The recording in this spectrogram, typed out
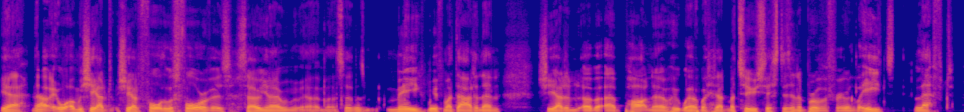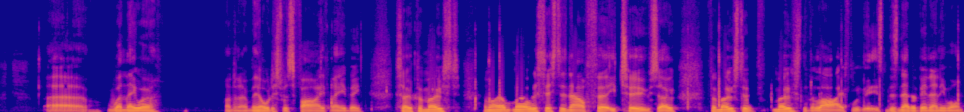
Yeah, no. It, I mean, she had she had four. There was four of us, so you know, uh, so there was me with my dad, and then she had a, a, a partner who where she had my two sisters and a brother through, but he left uh, when they were I don't know. My oldest was five, maybe. So for most, my my oldest sister is now thirty two. So for most of most of the life, there's never been anyone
